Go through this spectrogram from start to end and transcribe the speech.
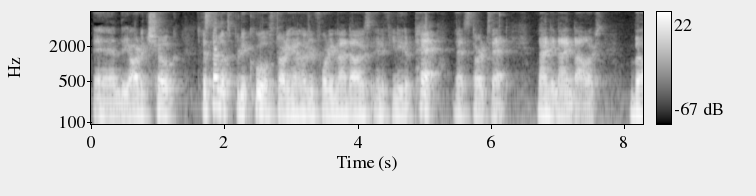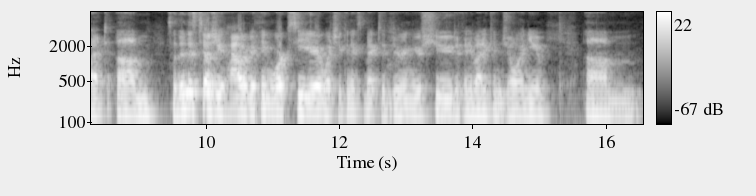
and the artichoke. Just that looks pretty cool starting at $149 and if you need a pet that starts at $99. But um, so then this tells you how everything works here, what you can expect to during your shoot, if anybody can join you. Um,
